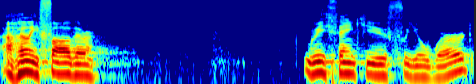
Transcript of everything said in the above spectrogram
Our Heavenly Father, we thank you for your word.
